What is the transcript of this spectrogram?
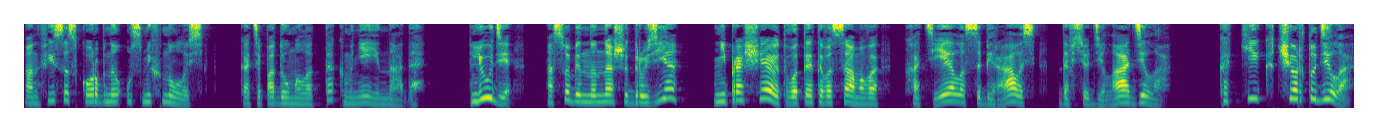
Анфиса скорбно усмехнулась. Катя подумала, так мне и надо. Люди, особенно наши друзья, не прощают вот этого самого «хотела», «собиралась», да все дела, дела. Какие к черту дела?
